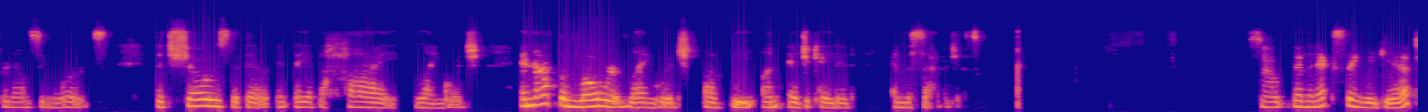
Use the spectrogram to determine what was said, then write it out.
pronouncing words that shows that they're, they have the high language and not the lower language of the uneducated and the savages. So then the next thing we get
